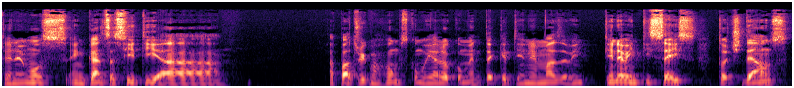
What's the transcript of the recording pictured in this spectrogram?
Tenemos en Kansas City a, a Patrick Mahomes, como ya lo comenté, que tiene más de tiene 26 touchdowns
